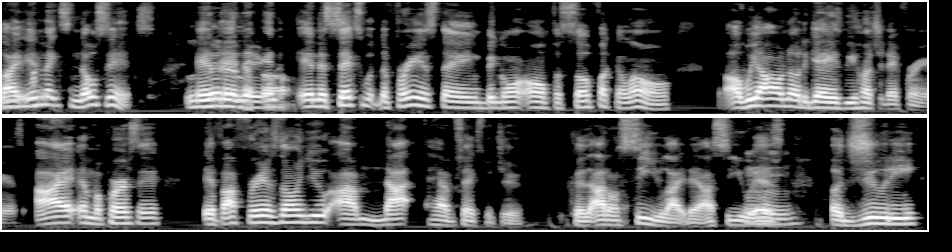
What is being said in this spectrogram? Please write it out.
Like it makes no sense. And, and, and, and the sex with the friends thing been going on for so fucking long. Uh, we all know the gays be hunching their friends. I am a person. If I friends on you, I'm not having sex with you because I don't see you like that. I see you as Mhm. a Judy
